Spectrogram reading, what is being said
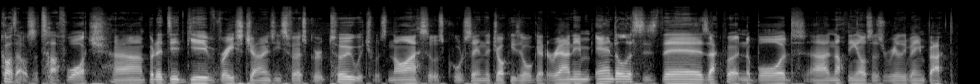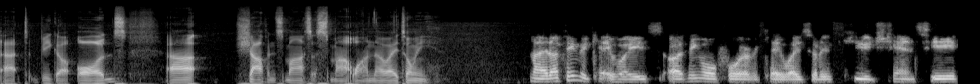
God, that was a tough watch. Uh, but it did give Reece Jones his first Group 2, which was nice. It was cool to see the jockeys all get around him. Andalus is there. Zac Purton aboard. Uh, nothing else has really been backed at bigger odds. Uh, Sharp and Smart's a smart one, though, eh, Tommy? Mate, I think the Kiwis, I think all four of the Kiwis got a huge chance here.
